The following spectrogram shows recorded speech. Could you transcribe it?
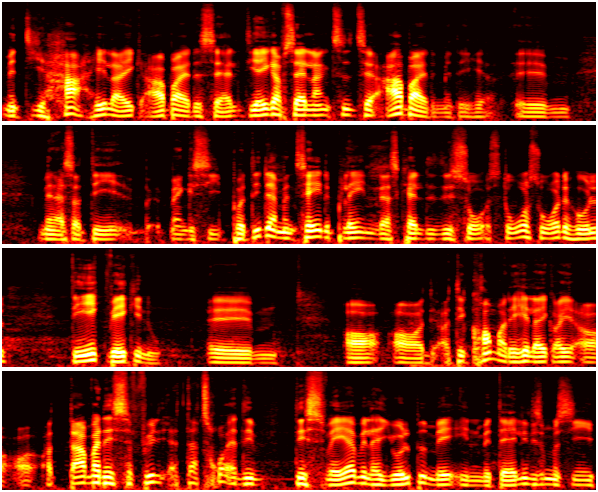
men de har heller ikke arbejdet særligt. De har ikke haft særlig lang tid til at arbejde med det her. Øhm, men altså, det, man kan sige, på det der mentale plan, lad os kalde det det store sorte hul, det er ikke væk endnu. Øhm, og, og, og det kommer det heller ikke. Og, og, og der var det selvfølgelig, der tror jeg, det desværre ville have hjulpet med en medalje, ligesom at sige,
